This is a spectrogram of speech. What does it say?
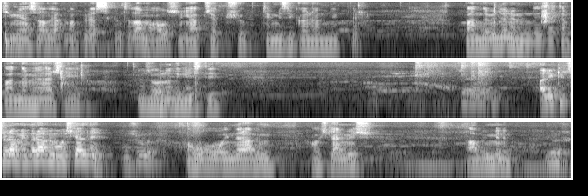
kimyasal yapmak biraz sıkıntılı ama olsun yapacak bir şey yok. Temizlik önemlidir. Pandemi dönemindeyiz zaten. Pandemi her şeyi zorladı geçti. Aleykümselam Ender abim hoş geldin. Hoş bulduk. Oo Ender abim hoş gelmiş. Abim benim. Buyur.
